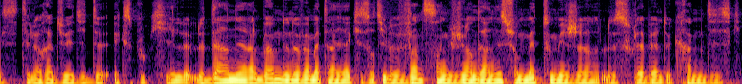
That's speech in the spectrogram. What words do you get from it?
Et c'était le radio edit de Expookil, le dernier album de Nova Materia qui est sorti le 25 juin dernier sur Met to Measure, le sous-label de Cram Disc.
